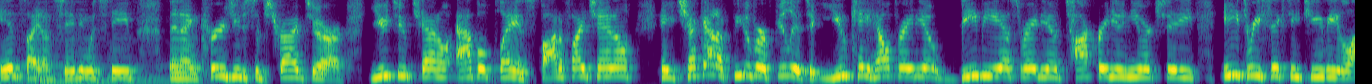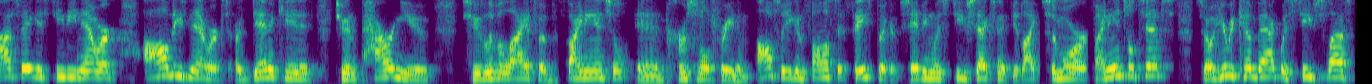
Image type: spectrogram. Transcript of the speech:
insight on Saving with Steve, then I encourage you to subscribe to our YouTube channel, Apple Play, and Spotify channel. Hey, check out a few of our affiliates at UK Health Radio, BBS Radio, Talk Radio New York City, E360 TV, Las Vegas TV Network. All these networks are dedicated to empowering you to live a life of financial and personal freedom. Also, you can follow us at Facebook at Saving with Steve Sexton if you'd like some more financial tips. So here we come back with Steve Sless.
